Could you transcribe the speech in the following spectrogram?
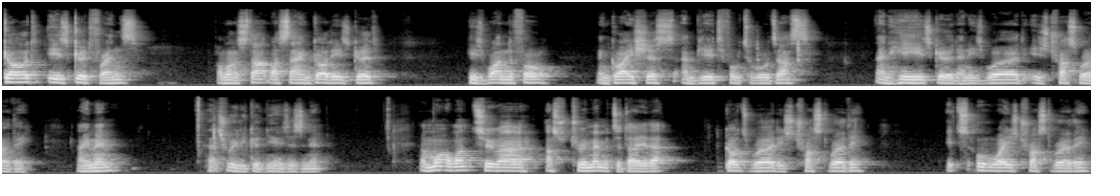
God is good, friends. I want to start by saying God is good. He's wonderful and gracious and beautiful towards us. And He is good and His word is trustworthy. Amen. That's really good news, isn't it? And what I want to uh, us to remember today that God's word is trustworthy. It's always trustworthy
